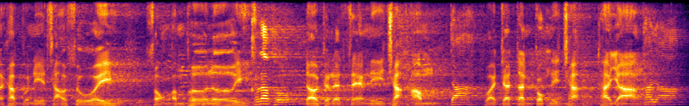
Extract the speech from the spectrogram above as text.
นะครับ วันนี้สาวสวยสองอำเภอเลย ครับผม ดาวจรัแสงนี่ชะอำจ้าวาจะตันกงนี่ชะทายางพายาม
